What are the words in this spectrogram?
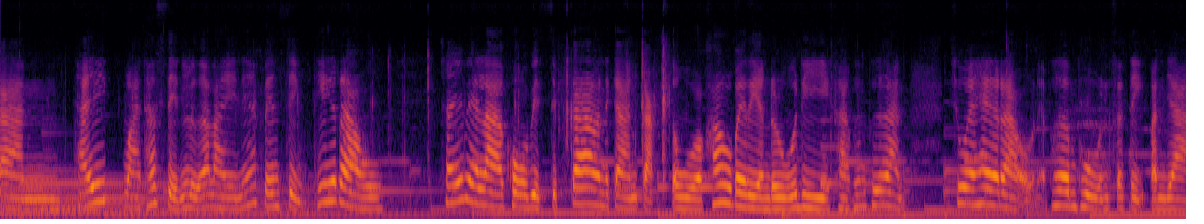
การใช้วาทศิลป์หรืออะไรเนี่ยเป็นสิ่งที่เราใช้เวลาโควิด -19 ในการกักตัวเข้าไปเรียนรู้ดีค่ะเพื่อนๆ ช่วยให้เราเนี่ยเพิ่มพูนสติปัญญา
